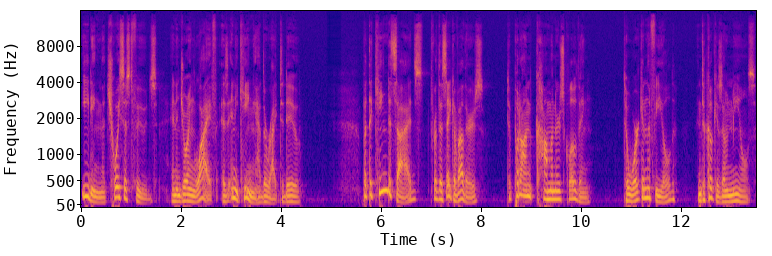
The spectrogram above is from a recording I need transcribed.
eating the choicest foods, and enjoying life as any king had the right to do. But the king decides, for the sake of others, to put on commoner's clothing, to work in the field, and to cook his own meals.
